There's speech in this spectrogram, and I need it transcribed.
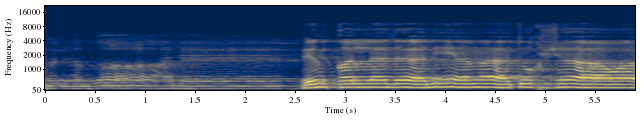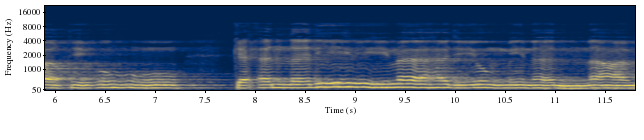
صلى الله عليه إذ قلداني ما تخشى عواقبه. كأن لي بهما هدي من النعم.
